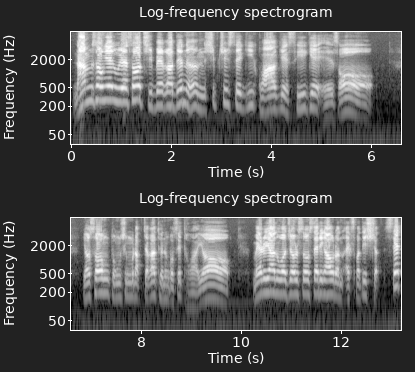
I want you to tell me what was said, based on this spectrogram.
남성에 의해서 지배가 되는 17세기 과학의 세계에서 여성 동식물학자가 되는 것에 더하여 Marianne was also setting out on expedition. set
